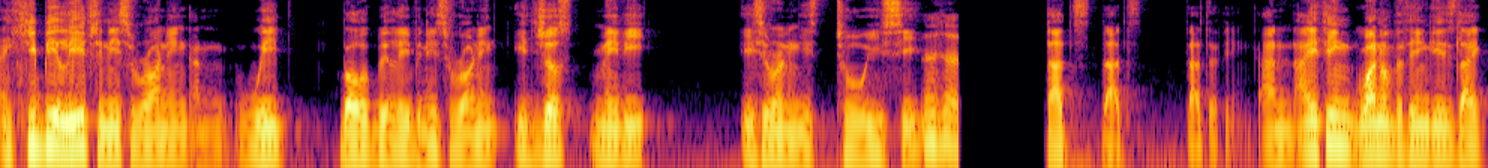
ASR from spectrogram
and he believes in easy running, and we both believe in easy running. It's just maybe easy running is too easy. Mhm. That's that's that's the thing. And I think one of the things is like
